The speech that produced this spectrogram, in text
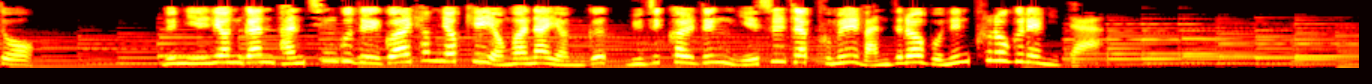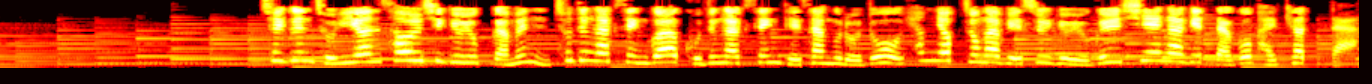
또는 1년간 반 친구들과 협력해 영화나 연극, 뮤지컬 등 예술작품을 만들어 보는 프로그램이다. 최근 조희연 서울시 교육감은 초등학생과 고등학생 대상으로도 협력종합예술 교육을 시행하겠다고 밝혔다.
